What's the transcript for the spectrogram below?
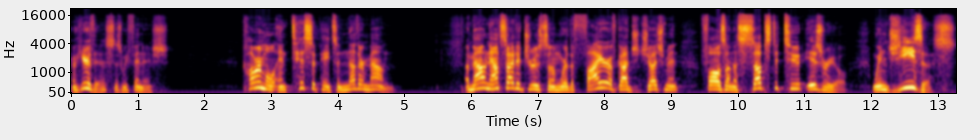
Now, hear this as we finish. Carmel anticipates another mountain, a mountain outside of Jerusalem where the fire of God's judgment falls on a substitute Israel when Jesus,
